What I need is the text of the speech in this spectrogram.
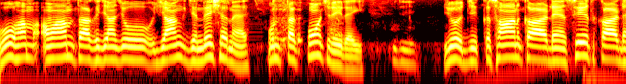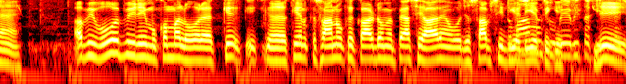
वो हम आवाम तक या जो यंग जनरेशन है उन तक पहुँच नहीं रही। जी। जो जी किसान कार्ड हैं सेहत कार्ड हैं अभी वो भी नहीं मुकम्मल हो रहे। कि, कि, किन किसानों के कार्डों में पैसे आ रहे हैं वो जो सब्सिडी है डीएपी की। जी।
